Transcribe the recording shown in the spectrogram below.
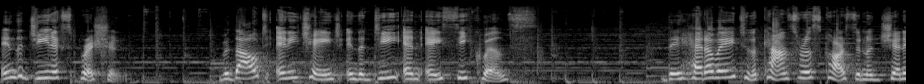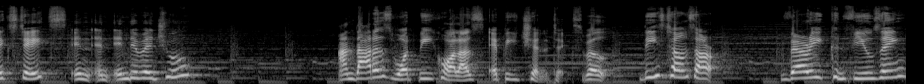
in the gene expression without any change in the DNA sequence. They head away to the cancerous carcinogenic states in an individual and that is what we call as epigenetics. Well, these terms are very confusing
